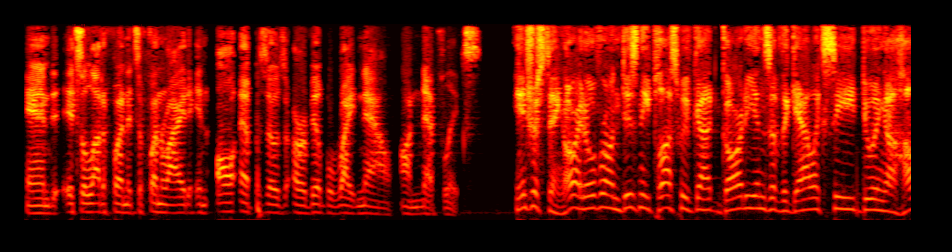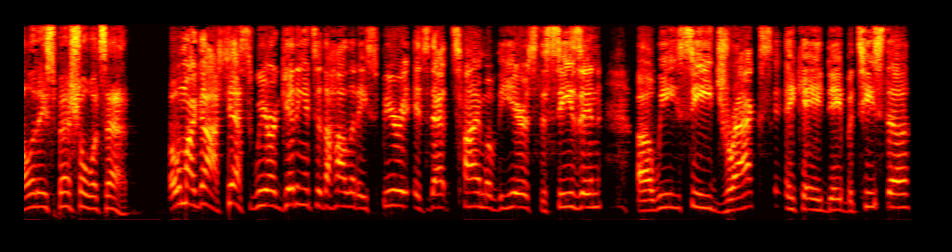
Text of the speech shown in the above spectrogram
and it's a lot of fun. It's a fun ride, and all episodes are available right now on Netflix. Interesting. All right, over on Disney Plus, we've got Guardians of the Galaxy doing a holiday special. What's that? Oh my gosh, yes, we are getting into the holiday spirit. It's that time of the year, it's the season. Uh, we see Drax, aka Dave Bautista,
